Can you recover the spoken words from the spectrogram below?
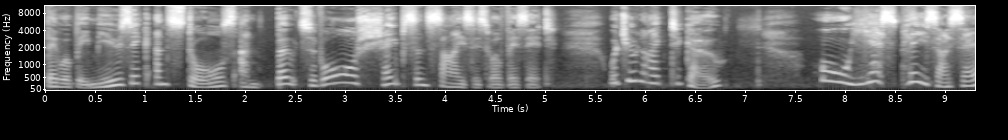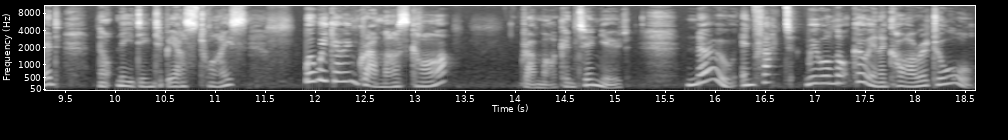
There will be music and stalls, and boats of all shapes and sizes will visit. Would you like to go? Oh, yes, please, I said, not needing to be asked twice. Will we go in Grandma's car? Grandma continued. No, in fact, we will not go in a car at all.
